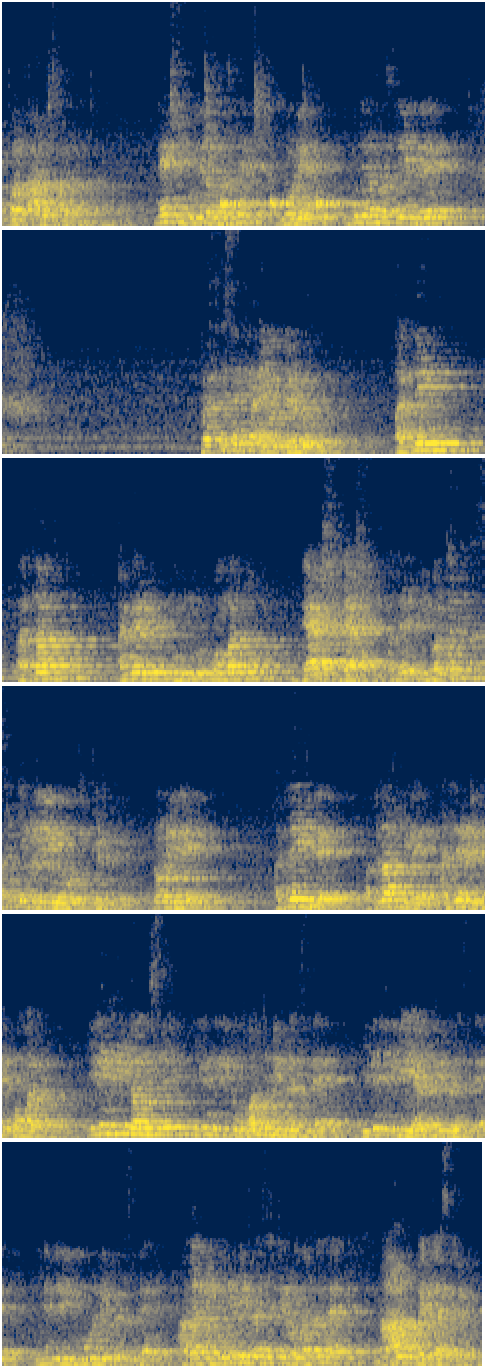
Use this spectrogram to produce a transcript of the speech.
ಇಪ್ಪತ್ತಾರು ಸಾವಿರ ಅಂತ. ನೆಕ್ಸ್ಟ್ ಮುಂದಿನ ಪ್ರಶ್ನೆ, ನೋಡಿ, ಮುಂದಿನ ಪ್ರಶ್ನೆ ಏನಿದೆ? ಪ್ರಶ್ನೆ ಸಂಖ್ಯೆ ಐವತ್ತೆರಡು, ಹದಿನೈದು, ಹದಿನಾಲ್ಕು, ಹನ್ನೆರಡು, ಮೂರು, ಒಂಬತ್ತು, ಡ್ಯಾಶ್ ಡ್ಯಾಶ್. ಅಂದರೆ ಈ ಬರ್ತಕ್ಕಂಥ ಸಂಖ್ಯೆಗಳು ಏನು ಅಂತ ಕೇಳಿದೆ ನೋಡಿ ಇಲ್ಲಿ, ಹದಿನೈದು ಇದೆ, ಹದಿನಾಲ್ಕು ಇದೆ, ಹನ್ನೆರಡು ಇದೆ, ಒಂಬತ್ತು ಇದೆ. ಇಲ್ಲಿಂದ ಇಲ್ಲಿ ಗಮನಿಸಿ, ಇಲ್ಲಿಂದ ಇಲ್ಲಿಗೆ ಒಂದು ಡಿಫ್ರೆನ್ಸ್ ಇದೆ, ಇಲ್ಲಿಂದ ಇಲ್ಲಿಗೆ ಎರಡು ಡಿಫ್ರೆನ್ಸ್ ಇದೆ, ಇಲ್ಲಿಂದ ಇಲ್ಲಿಗೆ ಮೂರು ಡಿಫ್ರೆನ್ಸ್ ಇದೆ. ಹಾಗಾದ್ರೆ ಮುಂದಿನ ಡಿಫ್ರೆನ್ಸ್ ಎಷ್ಟು ಇರಬೇಕಂತಂದರೆ ನಾಲ್ಕು ವ್ಯತ್ಯಾಸ ಇರಬೇಕು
